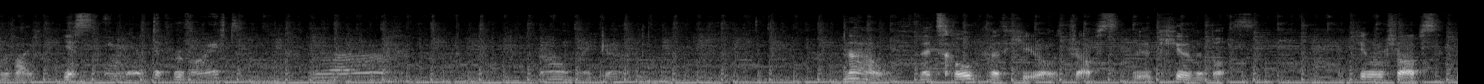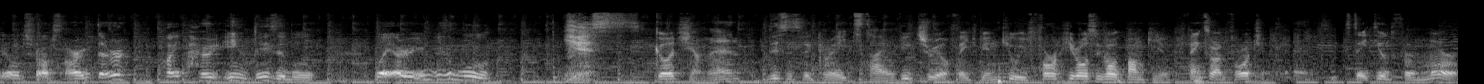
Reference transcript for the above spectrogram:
Revive. Yes, Imhotep revived. Ah. Oh my god. Now, let's hope that Hero Traps will kill the boss. Hero Traps? Hero Traps are there? Why are you invisible? Why are you invisible? Yes! Gotcha, man! This is the great style victory of HBMQ with 4 heroes without Pumpkin Thanks for watching stay tuned for more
